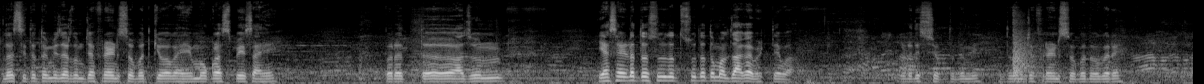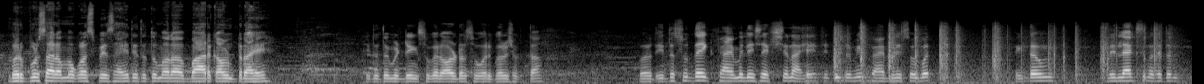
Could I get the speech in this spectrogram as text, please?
प्लस इथं तुम्ही जर तुमच्या फ्रेंड्ससोबत किंवा हे मोकळा स्पेस आहे. परत अजून या साईडला तो सुद्धा सुद्धा तुम्हाला जागा भेटते बा. इकडे दिसू शकता तुम्ही. इथं तुमच्या फ्रेंड्ससोबत वगैरे. भरपूर सारा मोकळा स्पेस आहे. तिथं तुम्हाला बार काउंटर आहे. इथं तुम्ही ड्रिंक्स वगैरे ऑर्डर्स वगैरे करू शकता. परत इथं सुद्धा एक फॅमिली सेक्शन आहे. तिथे तुम्ही फॅमिलीसोबत एकदम रिलॅक्समध्ये तुम्ही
